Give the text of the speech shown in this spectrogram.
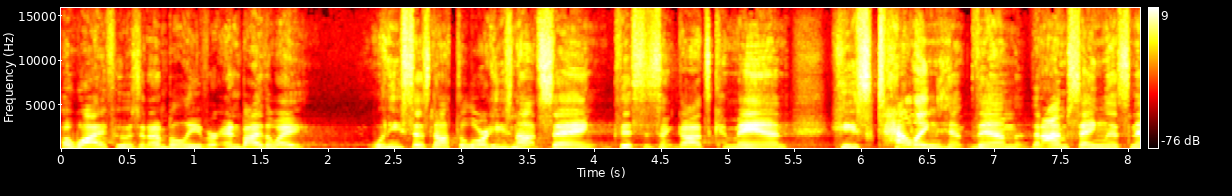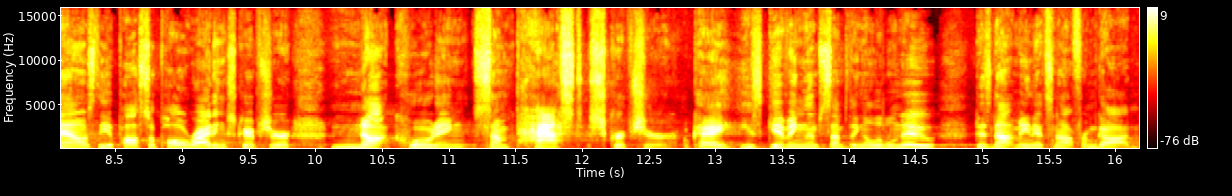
a wife who is an unbeliever, and by the way, when he says not the Lord, he's not saying this isn't God's command. He's telling him, them that I'm saying this now as the Apostle Paul writing scripture, not quoting some past scripture, okay? He's giving them something a little new, does not mean it's not from God.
